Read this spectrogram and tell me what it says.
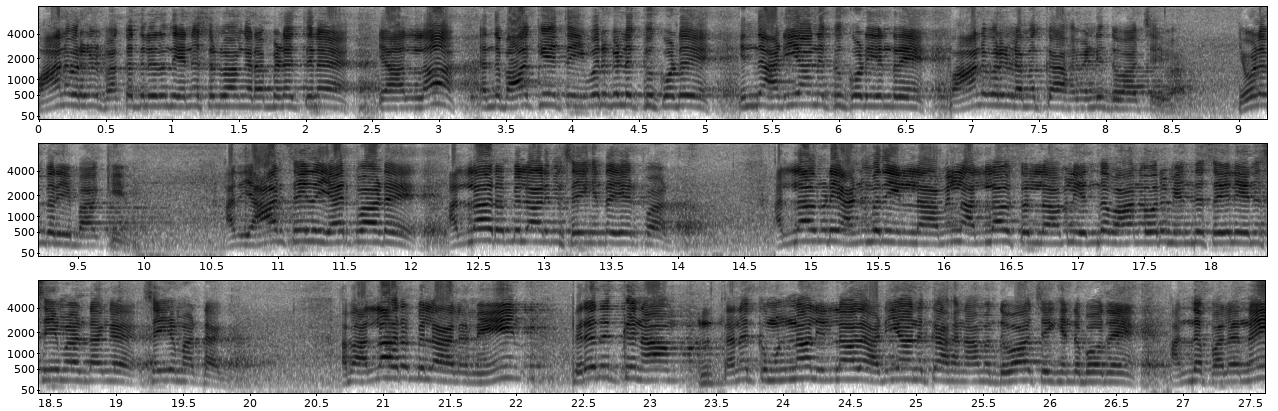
மாணவர்கள் பக்கத்தில் இருந்து என்ன சொல்லுவாங்க ரப்பிடத்தில்? யா அல்லாஹ் அந்த பாக்கியத்தை இவர்களுக்கு கொடு இந்த அடியானுக்கு கொடு என்று மாணவர்கள் நமக்காக வேண்டி துவா செய்வார் எவ்வளவு பெரிய பாக்கியம். அது யார் செய்த ஏற்பாடு? அல்லாஹ் ரபில் ஆலமி செய்கின்ற ஏற்பாடு. அல்லாஹ்வுடைய அனுமதி இல்லாமல் அல்லாஹ் சொல்லாமல் எந்த வானவரும் எந்த செயலும் என்ன செய்ய மாட்டாங்க? செய்ய மாட்டாங்க. அப்போ அல்லாஹ் ரபில் ஆலமீன் பிறருக்கு நாம் தனக்கு முன்னால் இல்லாத அடியானுக்காக நாம துவா செய்கின்ற போது அந்த பலனை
